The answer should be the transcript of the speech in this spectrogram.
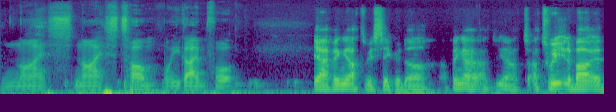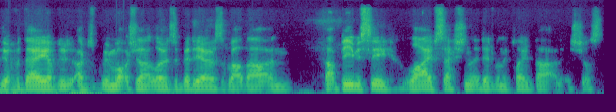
nice, nice. Tom, what are you going for? yeah, I think it has to be Secret Door. I think I, I- you know, I tweeted about it the other day. I've I've just been watching like loads of videos about that and that BBC live session that they did when they played that, and it's just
